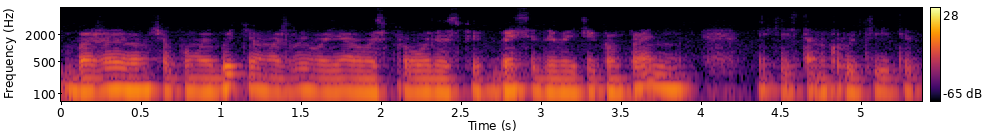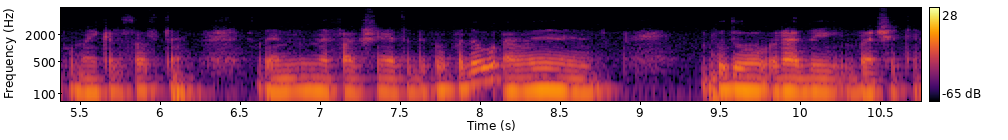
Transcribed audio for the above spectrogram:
бажаю вам, щоб у майбутньому, можливо, я вас проводив співбесіди в it компанії, якісь там круті, типу. Але не факт, що я туди попаду, але буду радий бачити.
